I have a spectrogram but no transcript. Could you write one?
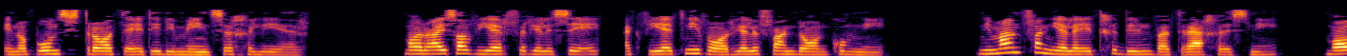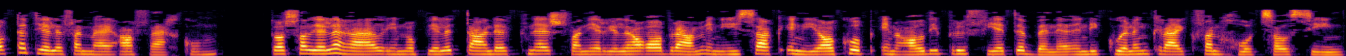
en op ons straat het die mensen geleer. Maar hij zal weer voor jullie sê, ik weet niet waar jullie vandaan kom nie. Niemand van jullie het gedoen wat reg is niet. Maak dat jullie van mij af wegkom. Dan zal jullie huil en op jullie tanden kners wanneer jullie Abraham en Isaac en Jacob en al die profete binnen in die koninkrijk van God zal zien,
